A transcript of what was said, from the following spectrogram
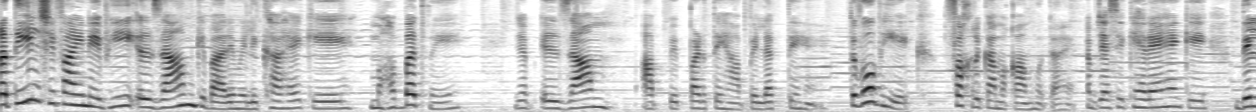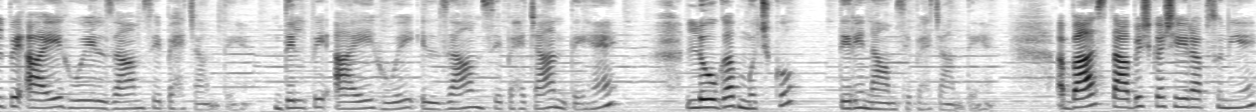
कतील शिफाई ने भी इल्ज़ाम के बारे में लिखा है कि मोहब्बत में जब इल्ज़ाम आप पे पड़ते हैं, आप पे लगते हैं तो वो भी एक फ़ख्र का मकाम होता है। अब जैसे कह रहे हैं कि दिल पे आए हुए इल्ज़ाम से पहचानते हैं। दिल पे आए हुए इल्ज़ाम से पहचानते हैं। लोग अब मुझको तेरे नाम से पहचानते हैं। अब्बास ताबिश का शेर आप सुनिए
